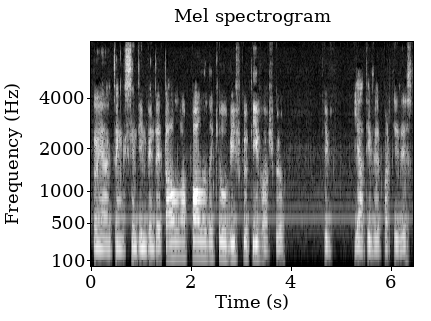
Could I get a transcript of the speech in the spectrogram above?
Então, yeah, tenho 190 e tal à pala daquele bife que eu tive, acho que eu. Tive, já tive a partir desse.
